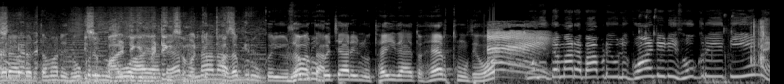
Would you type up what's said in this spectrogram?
બરાબર. તમારી છોકરીનું જોવા આયા હતા. ના ના જબરું કર્યું. જબરું બચારીનું થઈ જાય તો હેરથું છે હો. ઓલી તમારે બાપડી ઓલી ગોંડીડી છોકરી હતી ને?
